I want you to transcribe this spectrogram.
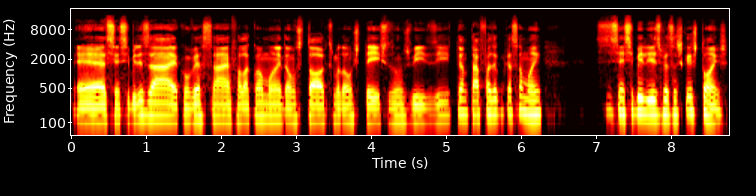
É sensibilizar, é conversar, é falar com a mãe, dar uns toques, mandar uns textos, uns vídeos e tentar fazer com que essa mãe se sensibilize para essas questões.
